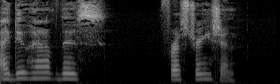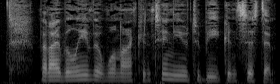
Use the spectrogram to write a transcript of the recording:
I do have this frustration. But I believe it will not continue to be consistent.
